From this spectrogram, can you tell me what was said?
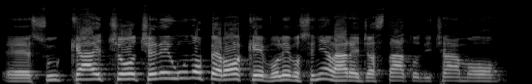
Eh, sul calcio ce n'è uno però che volevo segnalare, è già stato diciamo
